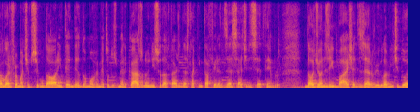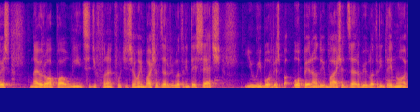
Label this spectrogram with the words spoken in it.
agora o informativo segunda hora, entendendo o movimento dos mercados no início da tarde desta quinta-feira, 17 de setembro. Dow Jones em baixa de 0,22. Na Europa, o índice de Frankfurt encerrou em baixa de 0,37 e o Ibovespa operando em baixa de 0,39.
